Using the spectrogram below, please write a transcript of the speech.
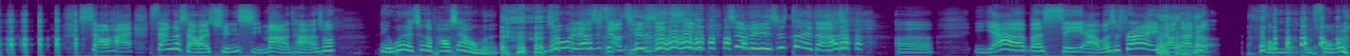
小孩三个小孩群起骂他说：“你为了这个抛下我们，你就为了要去调监视器，证明你是对的。”他说：“呃，Yeah，but see, I was right。”然后大家就。疯了，你疯了。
